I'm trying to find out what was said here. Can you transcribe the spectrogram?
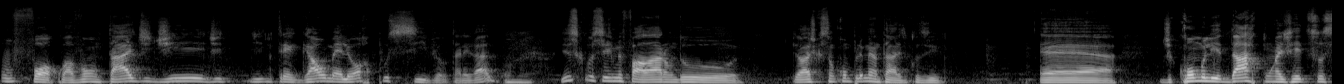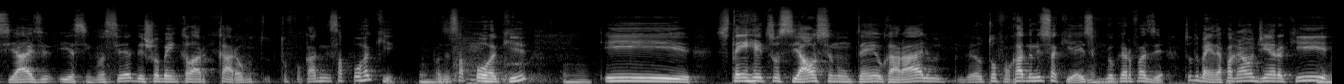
o foco, a vontade de, de, de entregar o melhor possível, tá ligado? Isso que vocês me falaram do. que eu acho que são complementares, inclusive. É, de como lidar com as redes sociais. E, e, assim, você deixou bem claro que, cara, eu tô, tô focado nessa porra aqui. Vou Fazer essa porra aqui. E se tem rede social, se não tem, o caralho, eu tô focado nisso aqui, é isso que eu quero fazer. Tudo bem, dá pra ganhar um dinheiro aqui,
